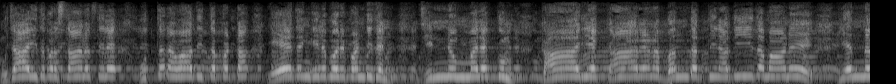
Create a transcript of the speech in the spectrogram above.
മുജാഹിദ് പ്രസ്ഥാനത്തിലെ ഉത്തരവാദിത്തപ്പെട്ട ഏതെങ്കിലും ഒരു പണ്ഡിതൻ ജിന്നും മലക്കും കാര്യകാരണ ബന്ധത്തിന് അതീതമാണ് എന്ന്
